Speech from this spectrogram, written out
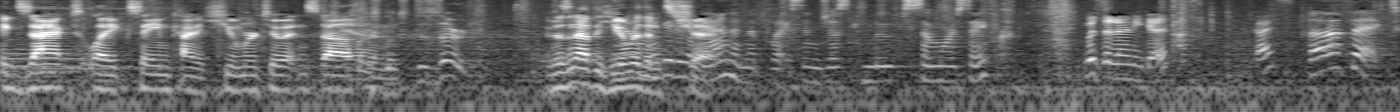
exact like same kind of humor to it and stuff. Place And looks deserted. If it doesn't have the humor, Yeah, then maybe it's they abandoned the place and just moved somewhere safer. Was it any good, guys? Perfect.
